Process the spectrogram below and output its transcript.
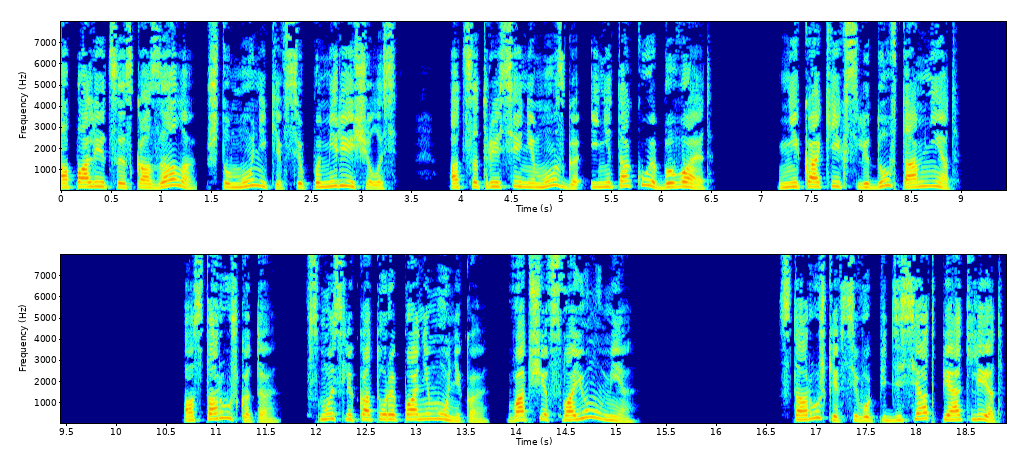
А полиция сказала, что Монике все померещилось. От сотрясения мозга и не такое бывает. Никаких следов там нет. А старушка-то, в смысле которой пани Моника, вообще в своем уме? Старушке всего 55 лет.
